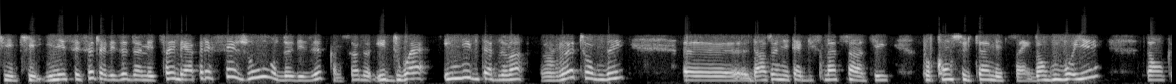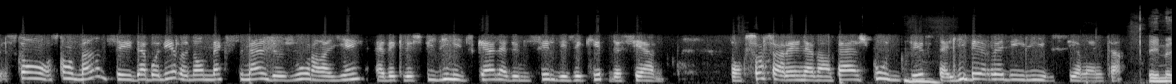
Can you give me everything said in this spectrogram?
qui, qui nécessite la visite d'un médecin, ben après six jours de visite comme ça, il doit inévitablement retourner euh, dans un établissement de santé pour consulter un médecin. Donc, vous voyez, donc ce qu'on ce qu'on demande, c'est d'abolir le nombre maximal de jours en lien avec le suivi médical à domicile des équipes de SIAD. Donc ça, ça aurait un avantage positif. Ça libérerait des lits aussi en même temps. Et M.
